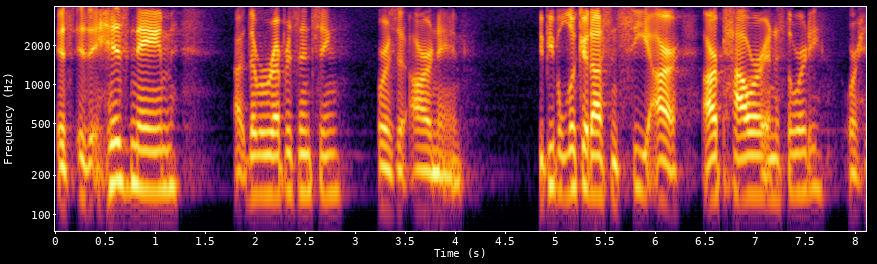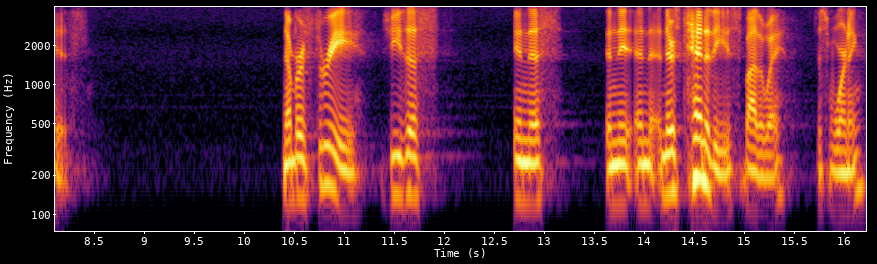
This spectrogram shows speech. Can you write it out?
Is, is it his name uh, that we're representing or is it our name? Do people look at us and see our, our power and authority or his? Number three, Jesus in this, in the, and, and there's 10 of these, by the way, just warning.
